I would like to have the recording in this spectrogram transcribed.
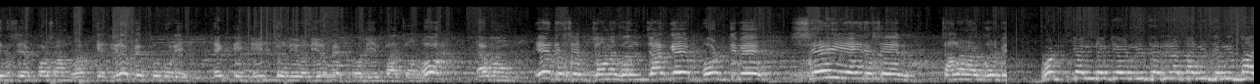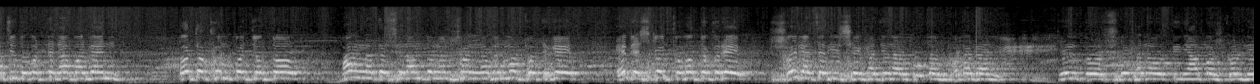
এদেশের প্রশাসনকে নিরপেক্ষ করে একটি নিরপেক্ষ নির্বাচন হোক। এবং এ দেশের জনগণ যাকে ভোট দিবে, সেই এই দেশের চালনা করবে। ভোট কেন্দ্রে গিয়ে নিজের নেতা নিজে নির্বাচিত করতে না পারবেন, ততক্ষণ পর্যন্ত বাংলাদেশের আন্দোলন সংগ্রামের মধ্য থেকে এদেশকে ঐক্যবদ্ধ করে স্বৈরাচারী শেখ হাসিনার পতন ঘটাবেন। কিন্তু সেখানেও তিনি আপোষ করেনি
